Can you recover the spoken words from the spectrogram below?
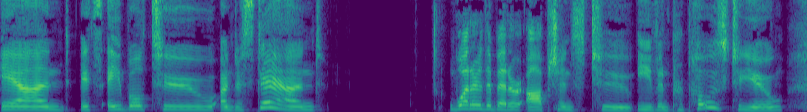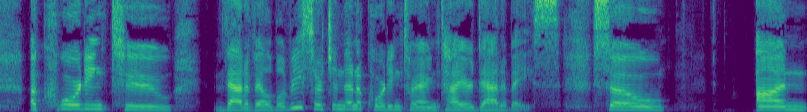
And it's able to understand what are the better options to even propose to you according to that available research and then according to our entire database. So on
